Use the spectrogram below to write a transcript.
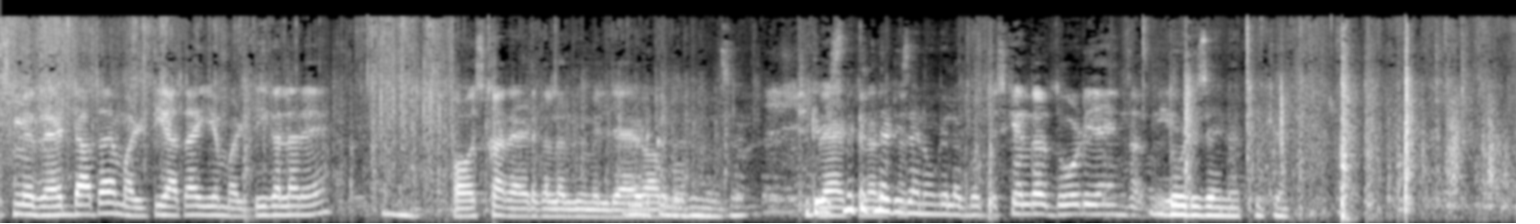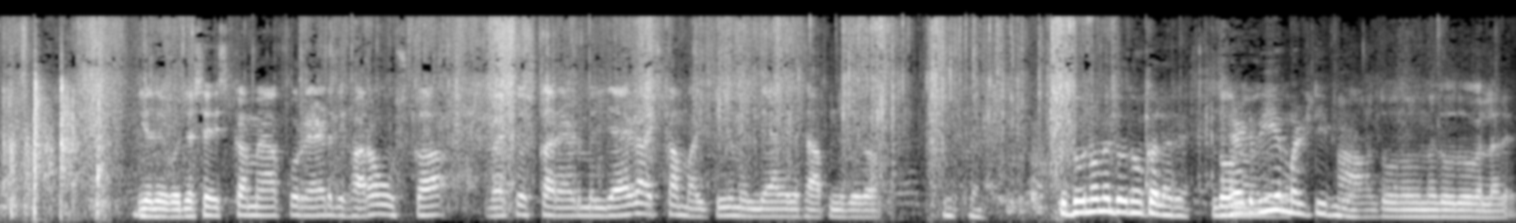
इसमें रेड आता है मल्टी आता है ये मल्टी कलर है और इसका रेड कलर भी मिल जाएगा आपको मिल ठीक है इसमें कितने डिज़ाइन होंगे लगभग इसके अंदर दो डिज़ाइन दो डिज़ाइन है ठीक है ये देखो जैसे इसका मैं आपको रेड दिखा रहा हूँ उसका वैसे उसका रेड मिल जाएगा इसका मल्टी भी मिल जाएगा जैसे आपने देखा ठीक है तो दोनों में दो दो कलर है रेड भी है मल्टी भी हाँ दोनों में दो दो कलर है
